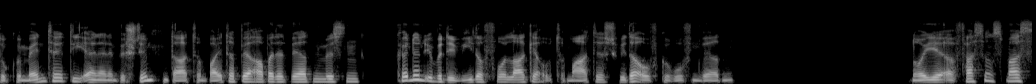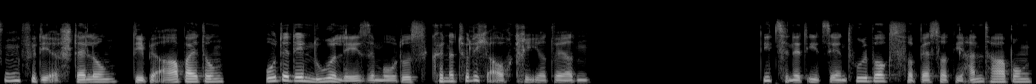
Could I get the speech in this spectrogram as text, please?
Dokumente, die an einem bestimmten Datum weiterbearbeitet werden müssen, können über die Wiedervorlage automatisch wieder aufgerufen werden. Neue Erfassungsmasken für die Erstellung, die Bearbeitung oder den Nur-Lesemodus können natürlich auch kreiert werden. Die Zenit ICN Toolbox verbessert die Handhabung,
